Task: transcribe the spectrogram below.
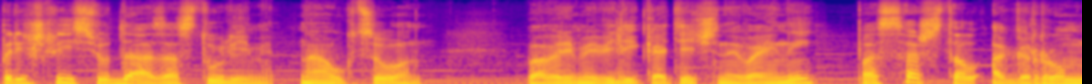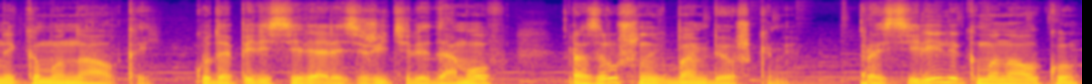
пришли сюда за стульями, на аукцион. Во время Великой Отечественной войны пассаж стал огромной коммуналкой, куда переселялись жители домов, разрушенных бомбежками – Расселили коммуналку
